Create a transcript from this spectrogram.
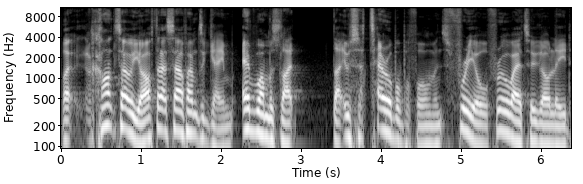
Like I can't tell you after that Southampton game, everyone was like, like it was a terrible performance, three all, threw away a two goal lead,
